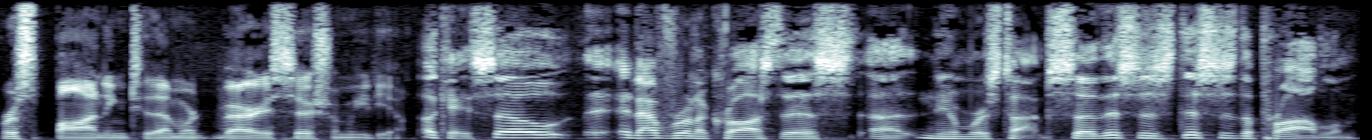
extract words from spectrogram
responding to them or various social media? Okay, so and I've run across this uh, numerous times. So this is this is the problem.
